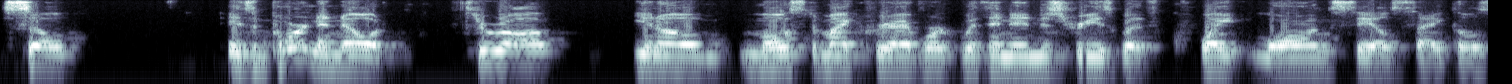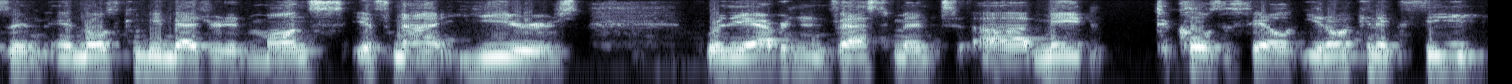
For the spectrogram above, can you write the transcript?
So it's important to note throughout you know most of my career i've worked within industries with quite long sales cycles and, and those can be measured in months if not years where the average investment uh, made to close a sale you know it can exceed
